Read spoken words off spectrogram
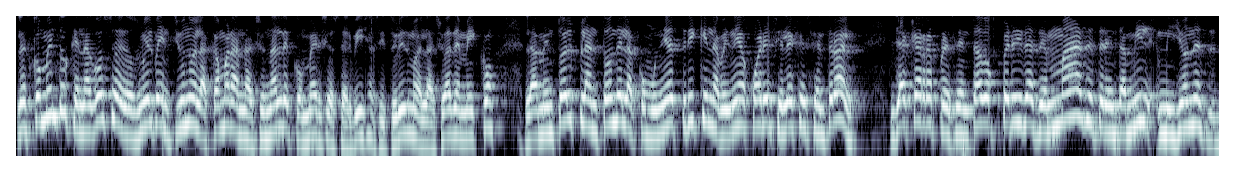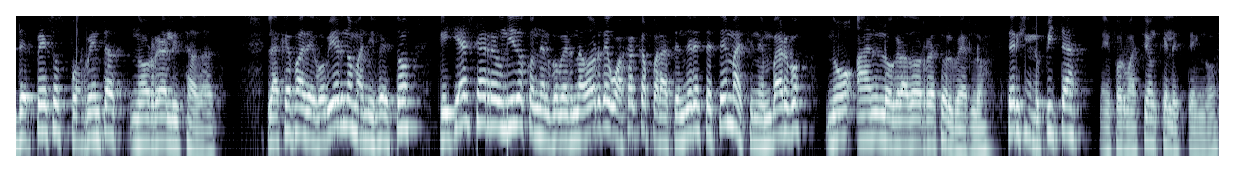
Les comento que en agosto de 2021 la Cámara Nacional de Comercio, Servicios y Turismo de la Ciudad de México lamentó el plantón de la comunidad Triqui en Avenida Juárez y el Eje Central, ya que ha representado pérdidas de más de 30 mil millones de pesos por ventas no realizadas. La jefa de gobierno manifestó que ya se ha reunido con el gobernador de Oaxaca para atender este tema, sin embargo, no han logrado resolverlo. Sergio Lupita, la información que les tengo.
